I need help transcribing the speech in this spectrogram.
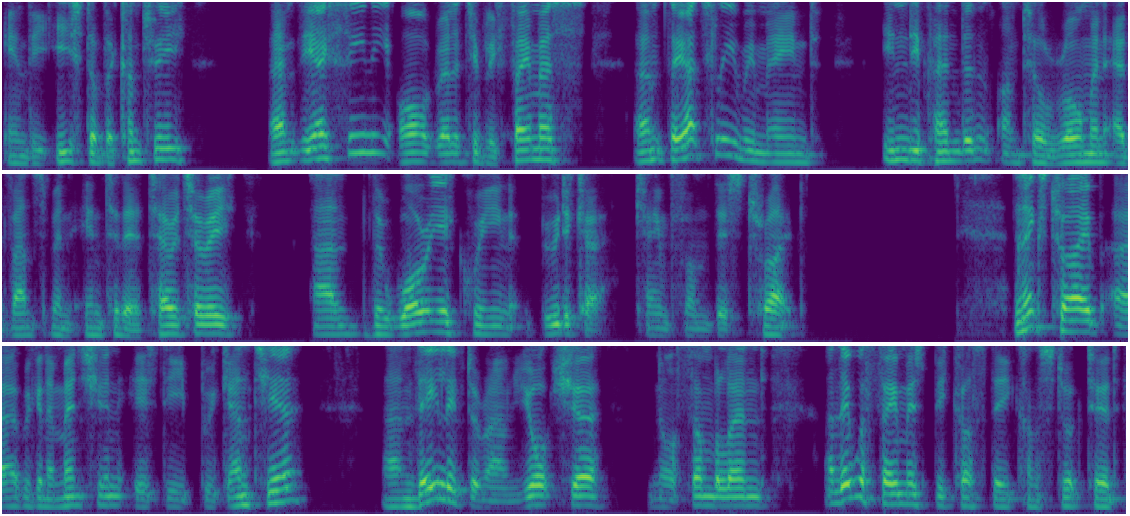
in the east of the country. Um, the Iceni are relatively famous. Um, they actually remained independent until Roman advancement into their territory, and the warrior queen Boudica came from this tribe. The next tribe uh, we're going to mention is the Brigantia, and they lived around Yorkshire, Northumberland, and they were famous because they constructed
